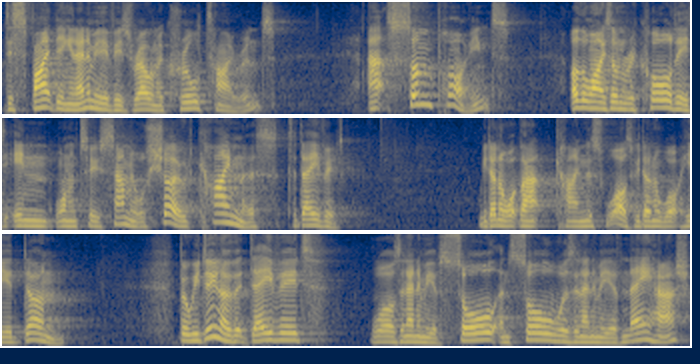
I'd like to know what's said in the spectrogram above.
despite being an enemy of Israel and a cruel tyrant, at some point, otherwise unrecorded in 1 and 2 Samuel, showed kindness to David. We don't know what that kindness was, we don't know what he had done. But we do know that David was an enemy of Saul, and Saul was an enemy of Nahash.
